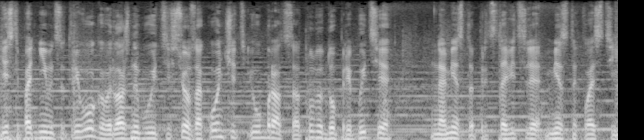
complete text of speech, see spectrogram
Если поднимется тревога, вы должны будете все закончить и убраться оттуда до прибытия на место представителя местных властей.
